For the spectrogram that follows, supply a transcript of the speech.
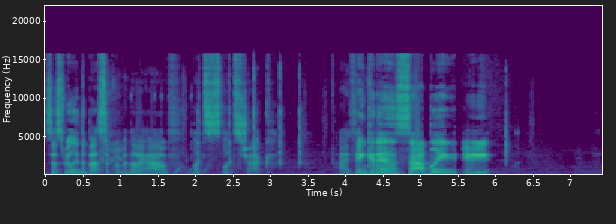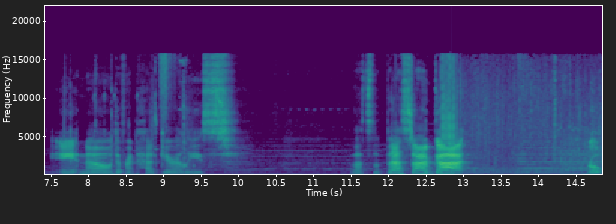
Is this really the best equipment that I have? Let's let's check. I think it is, sadly. Eight. Eight, no, different headgear at least. That's the best I've got. Oh,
